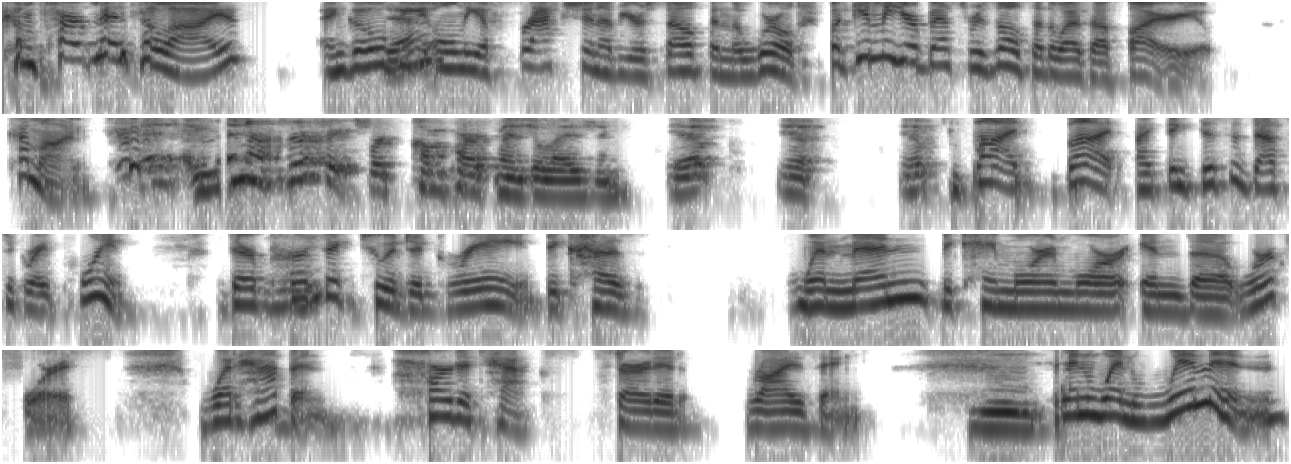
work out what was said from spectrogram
compartmentalize and go yeah. be only a fraction of yourself in the world but give me your best results otherwise i'll fire you come on men are perfect for compartmentalizing yep yep Yep. But but I think this is that's a great point. They're mm-hmm. perfect to a degree because when men became more and more in the workforce, what happened? Heart attacks started rising. Mm. And when women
